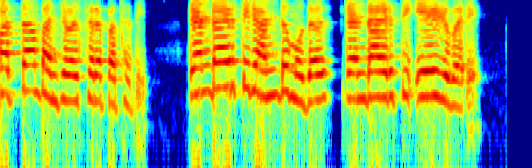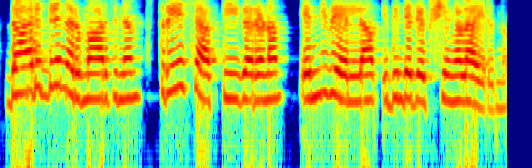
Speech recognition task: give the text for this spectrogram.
പത്താം പഞ്ചവത്സര പദ്ധതി. രണ്ടായിരത്തി രണ്ട് മുതൽ രണ്ടായിരത്തി ഏഴ് വരെ. ദാരിദ്ര്യ നിർമ്മാർജനം സ്ത്രീ ശാക്തീകരണം എന്നിവയെല്ലാം ഇതിന്റെ ലക്ഷ്യങ്ങളായിരുന്നു.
